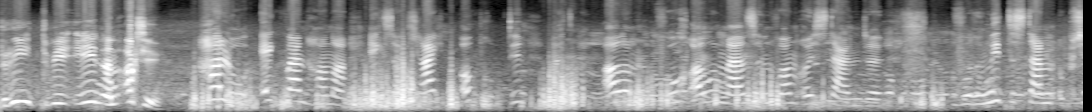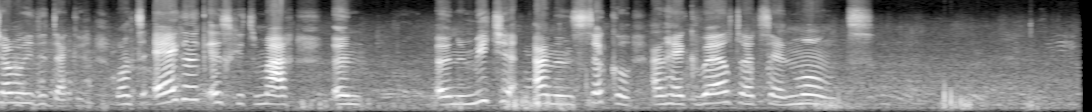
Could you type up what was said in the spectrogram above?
3, 2, 1 en actie! Hallo, ik ben Hanna. Ik zou graag een oproep doen met alle, voor alle mensen van Oostende. Voor niet te stemmen op Jammerie de Dekker. Want eigenlijk is het maar een, een mietje en een sukkel en hij kwijlt uit zijn mond.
